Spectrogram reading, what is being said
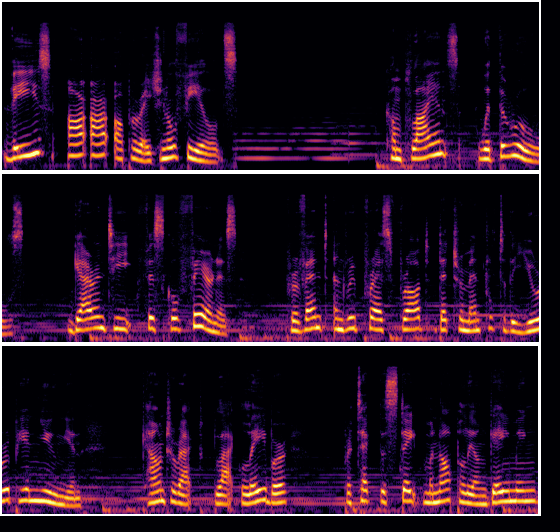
These are our operational fields. Compliance with the rules. Guarantee fiscal fairness prevent and repress fraud detrimental to the European Union, counteract black labour, protect the state monopoly on gaming,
